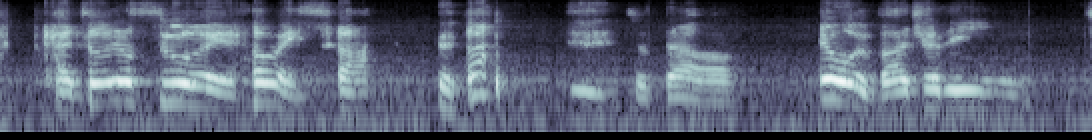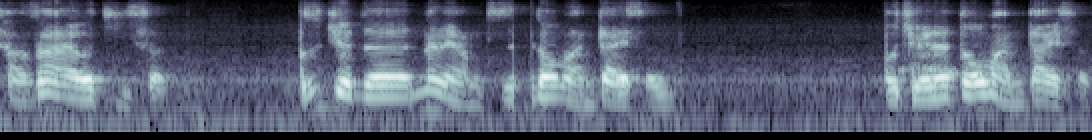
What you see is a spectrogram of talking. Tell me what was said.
砍错就输了，也没差，就这样哦。因为我也不太确定场上还有几神，我是觉得那两只都蛮带神，我觉得都蛮带神。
